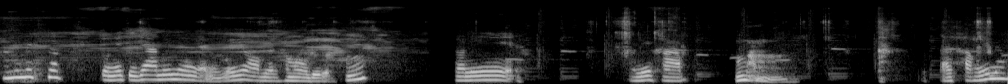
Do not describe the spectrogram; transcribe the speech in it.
อันนี้ไม่เชื่อตัวนี้จะยากนิดนึงอะหนูไม่ยอมเลยทำไงดีเลยหืตอนนี้ อันนี้ครับ มัมสายคำนิดนึง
